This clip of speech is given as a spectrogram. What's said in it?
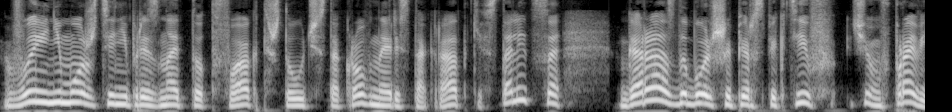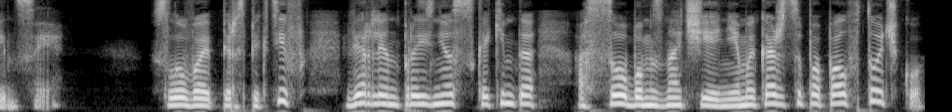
вы не можете не признать тот факт, что у чистокровной аристократки в столице гораздо больше перспектив, чем в провинции». Слово «перспектив» Верлин произнес с каким-то особым значением и, кажется, попал в точку,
